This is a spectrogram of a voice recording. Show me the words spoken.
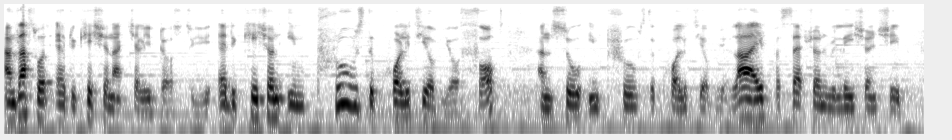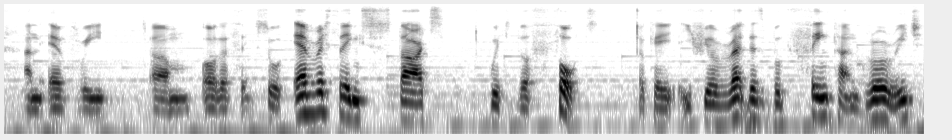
And that's what education actually does to you. Education improves the quality of your thought and so improves the quality of your life, perception, relationship, and every um, other thing. So everything starts with the thought. Okay, if you've read this book, Think and Grow Rich,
